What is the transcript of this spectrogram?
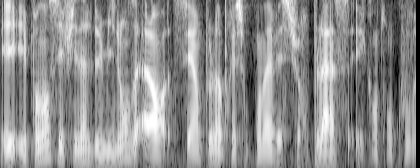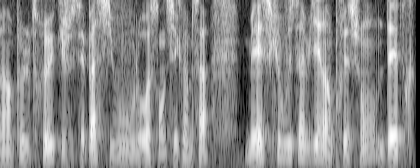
Et, et pendant ces finales 2011, alors c'est un peu l'impression qu'on avait sur place et quand on couvrait un peu le truc, je sais pas si vous, vous le ressentiez comme ça, mais est-ce que vous aviez l'impression d'être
